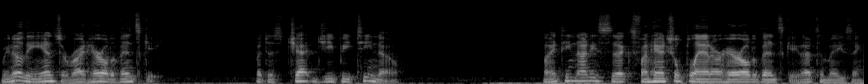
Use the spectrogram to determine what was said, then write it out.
We know the answer, right? Harold Evensky. But does ChatGPT know? 1996, financial planner Harold Evensky. That's amazing.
